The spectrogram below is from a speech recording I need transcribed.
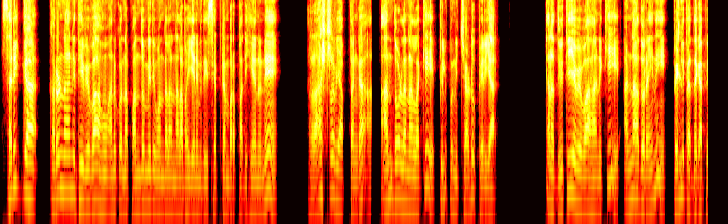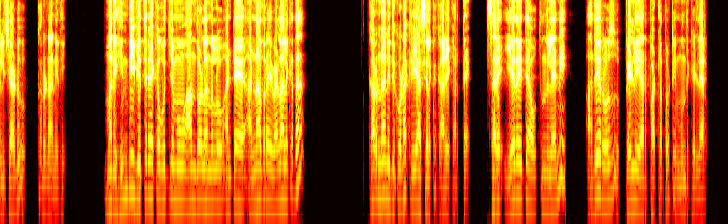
సరిగ్గా కరుణానిధి వివాహం అనుకున్న పంతొమ్మిది వందల నలభై ఎనిమిది సెప్టెంబర్ పదిహేనునే రాష్ట్రవ్యాప్తంగా ఆందోళనలకి పిలుపునిచ్చాడు పెరియార్. తన ద్వితీయ వివాహానికి అన్నాదురైని పెళ్ళి పెద్దగా పిలిచాడు కరుణానిధి. మరి హిందీ వ్యతిరేక ఉద్యమం ఆందోళనలు అంటే అన్నాదురై వెళ్ళాలి కదా? కరుణానిధి కూడా క్రియాశీలక కార్యకర్తే. సరే ఏదైతే అవుతుందిలే అని అదే రోజు పెళ్ళి ఏర్పాట్లతోటి ముందుకెళ్ళారు.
